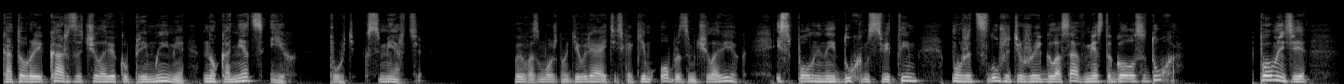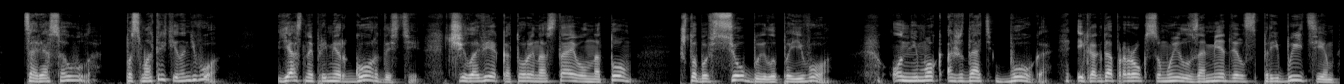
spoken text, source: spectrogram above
которые кажутся человеку прямыми, но конец их — путь к смерти. Вы, возможно, удивляетесь, каким образом человек, исполненный Духом Святым, может слушать уже и голоса вместо голоса Духа. Помните царя Саула? Посмотрите на него — ясный пример гордости, человек, который настаивал на том, чтобы все было по его. Он не мог ожидать Бога, и когда пророк Самуил замедлил с прибытием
